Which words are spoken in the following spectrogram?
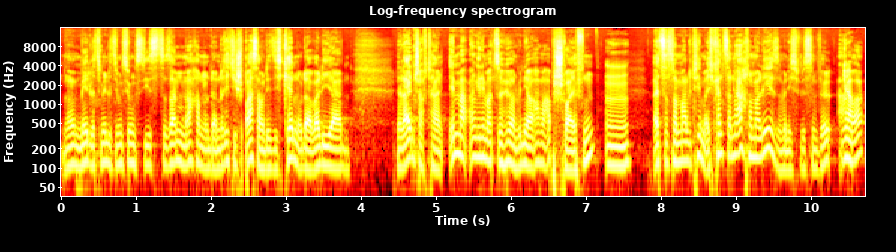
ne, Mädels, Mädels, Jungs, Jungs, die es zusammen machen und dann richtig Spaß haben, die sich kennen oder weil die ja eine Leidenschaft teilen, immer angenehmer zu hören, wenn die auch mal abschweifen. Mhm als das normale Thema. Ich kann es danach nochmal lesen, wenn ich es wissen will, aber ja.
